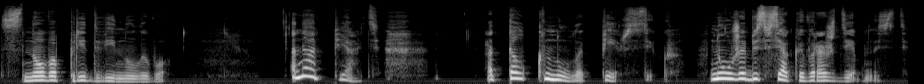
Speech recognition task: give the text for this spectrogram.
снова придвинул его. Она опять оттолкнула персик, но уже без всякой враждебности.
